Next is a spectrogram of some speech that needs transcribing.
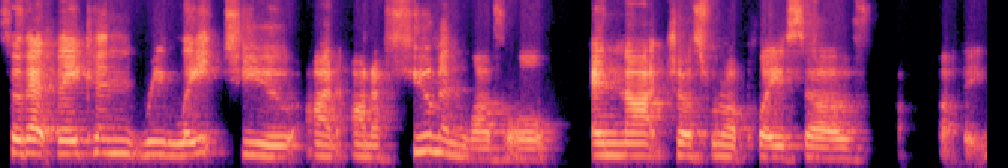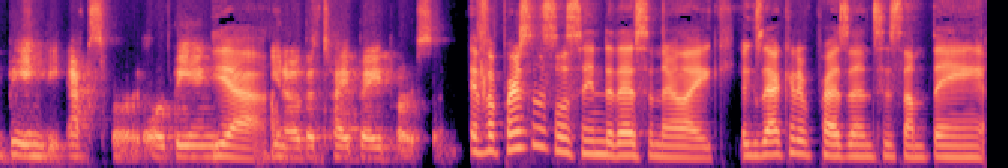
So that they can relate to you on, on a human level and not just from a place of Uh, being the expert or being yeah. you know the type a person. If a person's listening to this and they're like executive presence is something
